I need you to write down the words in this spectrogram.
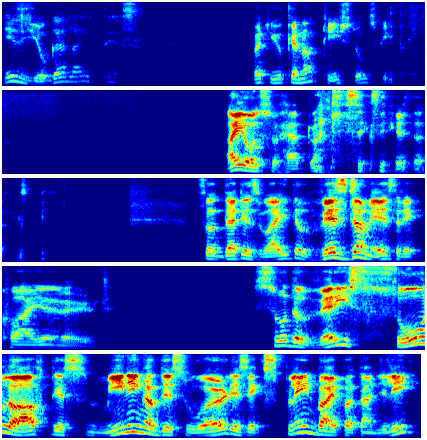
Is yoga like this? But you cannot teach those people. I also have 26 years of experience. So that is why the wisdom is required. So the very soul of this meaning of this word is explained by Patanjali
